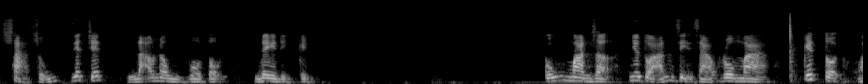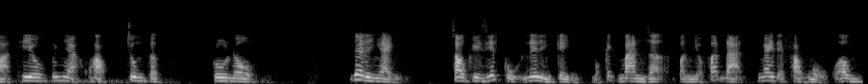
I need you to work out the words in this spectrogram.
xả súng giết chết lão nông vô tội Lê Đình Kình. Cũng man dợ như tòa án dị giáo Roma kết tội hỏa thiêu với nhà khoa học trung thực Bruno. Đây là hình ảnh sau khi giết cụ Lê Đình Kình một cách man dợ bằng nhiều phát đạn ngay tại phòng ngủ của ông,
